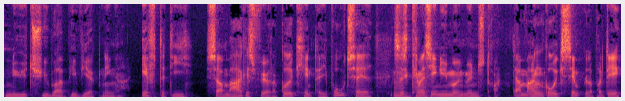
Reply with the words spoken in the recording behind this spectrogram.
nye typer af bivirkninger, efter de så markedsført og godkendt og i brugtaget, mm. så kan man se nye mønstre. Der er mange gode eksempler på det.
